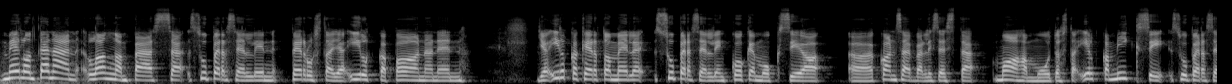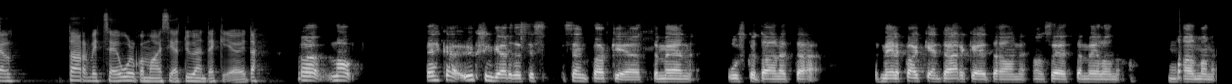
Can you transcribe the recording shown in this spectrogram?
Meillä on tänään langan päässä Supercellin perustaja Ilkka Paananen. Ja Ilkka kertoo meille Supercellin kokemuksia kansainvälisestä maahanmuutosta. Ilkka, miksi Supercell tarvitsee ulkomaisia työntekijöitä? No ehkä yksinkertaisesti sen takia, että meidän uskotaan, että, että meille kaikkein tärkeintä on, on se, että meillä on maailman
